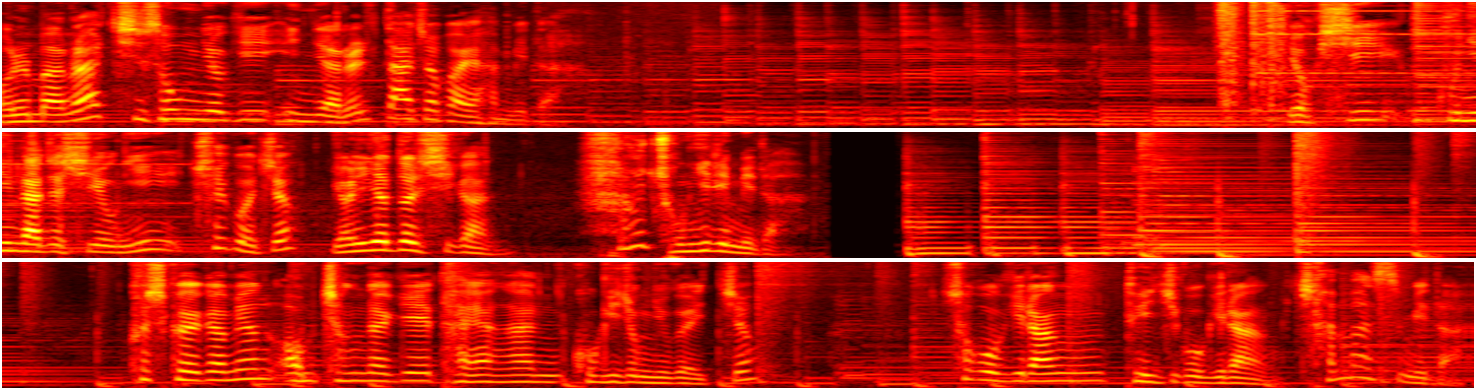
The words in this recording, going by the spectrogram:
얼마나 지속력이 있냐를 따져봐야 합니다. 역시 군인 아저씨용이 최고죠? 18시간, 하루 종일입니다. 커스코에 가면 엄청나게 다양한 고기 종류가 있죠. 소고기랑 돼지고기랑 참 많습니다.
